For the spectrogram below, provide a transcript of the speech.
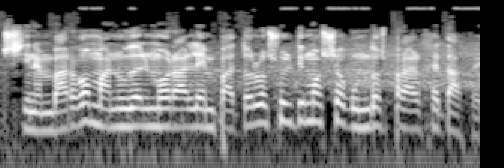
Sin embargo, Manu del Moral empató los últimos segundos para el Getafe.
